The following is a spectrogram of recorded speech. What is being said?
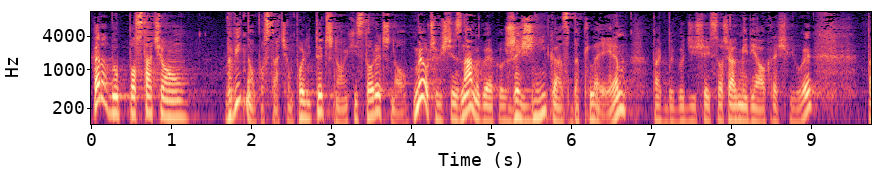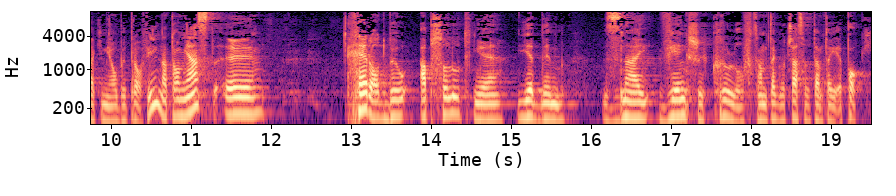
Herod był postacią wybitną postacią polityczną i historyczną. My oczywiście znamy go jako rzeźnika z Betlejem, tak by go dzisiaj social media określiły, taki miałby profil. Natomiast y, Herod był absolutnie jednym z największych królów tamtego czasu, tamtej epoki.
